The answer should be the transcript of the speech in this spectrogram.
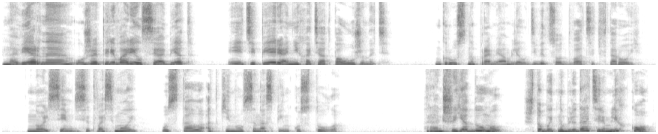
Наверное, уже переварился обед, и теперь они хотят поужинать. Грустно промямлил 922-й. 078-й устало откинулся на спинку стула. Раньше я думал, что быть наблюдателем легко,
